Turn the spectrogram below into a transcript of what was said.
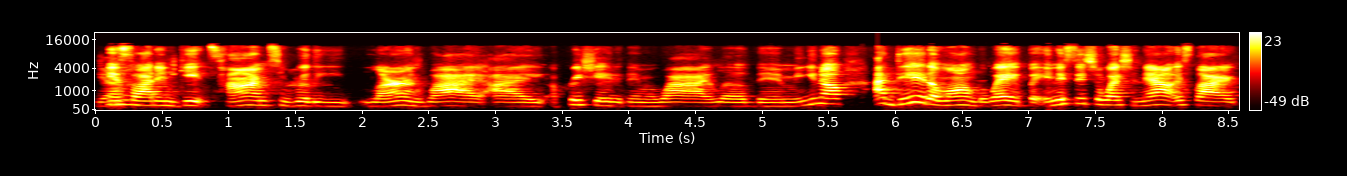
yeah. And so I didn't get time to really learn why I appreciated them and why I love them. And you know, I did along the way, but in this situation now, it's like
